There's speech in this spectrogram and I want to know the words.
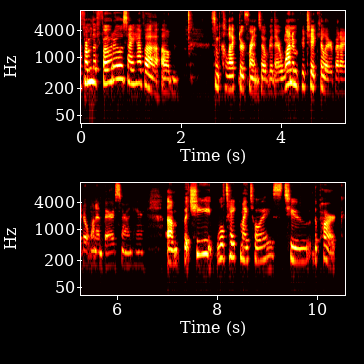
from the photos, I have a um, some collector friends over there. One in particular, but I don't want to embarrass her on here. Um, but she will take my toys to the park.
